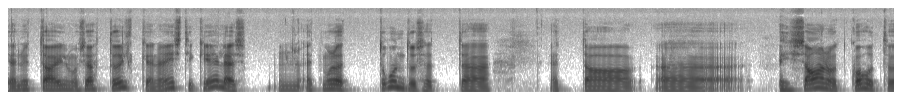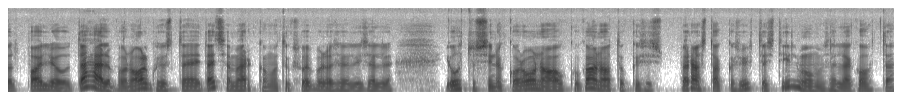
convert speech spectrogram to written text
ja nüüd ta ilmus jah, tõlkena eesti keeles, et mulle tundus, et et ta äh, ei saanud kohutavalt palju tähelepanu, alguses ta jäi täitsa märkamatuks, võib-olla seal, juhtus sinna koroonaauku ka natuke, siis pärast hakkas üht-teist ilmuma selle kohta,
